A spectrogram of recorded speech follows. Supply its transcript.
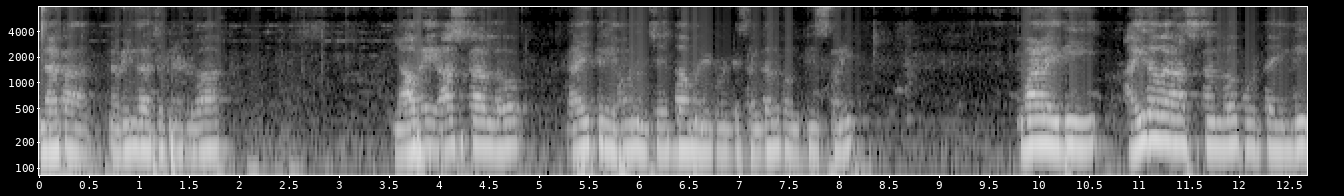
ఇందాక నవీన్ గారు చెప్పినట్లుగా యాభై రాష్ట్రాల్లో గాయత్రి హవనం చేద్దామనేటువంటి సంకల్పం తీసుకొని ఇవాళ ఇది ఐదవ రాష్ట్రంలో పూర్తయింది.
